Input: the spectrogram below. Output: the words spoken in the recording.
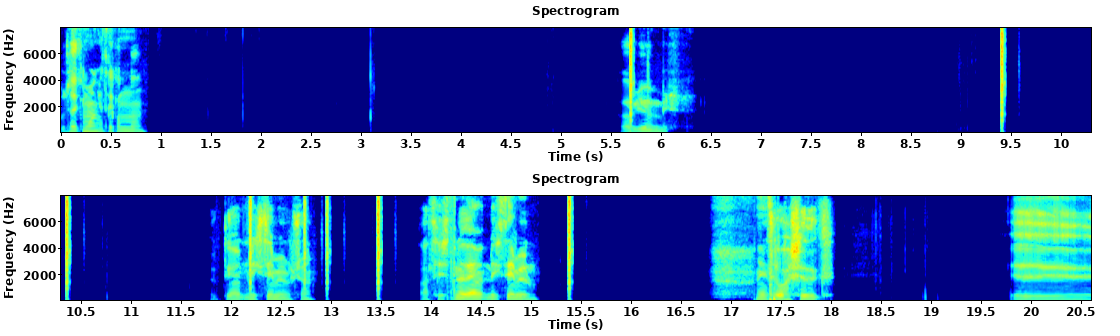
Bu takım hangi takım lan? Bakabiliyor muyuz? Yok devam etmek istemiyorum şu an. De devam etmek istemiyorum. Neyse başladık. Ee,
